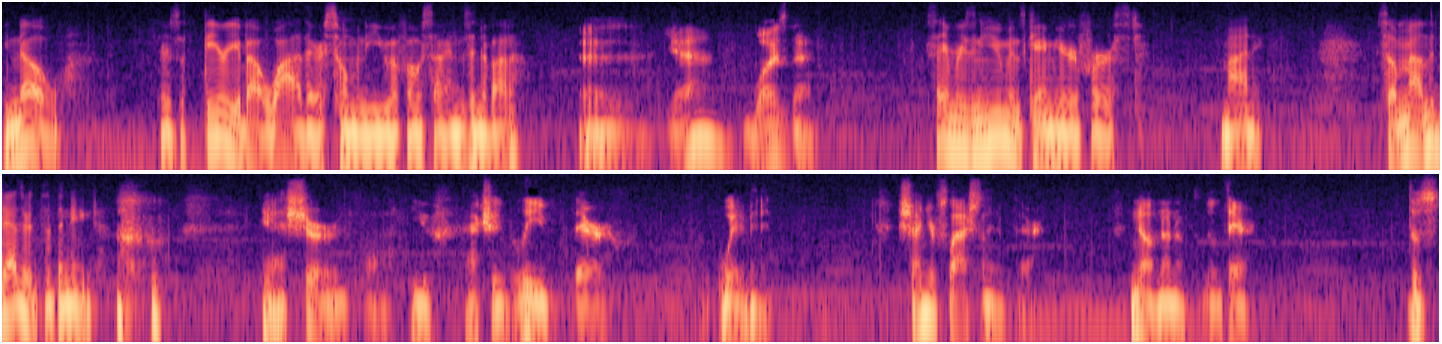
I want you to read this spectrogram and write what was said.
You know, There's a theory about why there are so many UFO sightings in Nevada. Uh, yeah? Why is that? Same reason humans came here at first mining. Something out in the desert that they need. Yeah, sure. If uh, you actually believe there. Wait a minute. Shine your flashlight up there. No, no, no, no, there. Those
